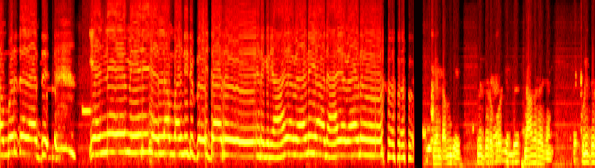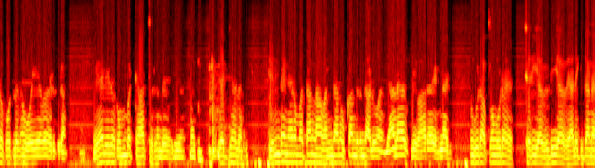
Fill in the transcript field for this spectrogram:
என் புரிச்சதாத்து என்னையே மீறி எல்லாம் பண்ணிட்டு போயிட்டாரு. எனக்கு நியாயம் வேணும்யா நியாயம் வேணும். என் தம்பி நாகராஜன். குளித்துறை கோட்ல தான் ஓயவா இருக்கிறான் வேலையில ரொம்ப டார்ச்சர் அந்த ஜட்ஜால எந்த நேரம் பார்த்தாலும் நான் வந்தாலும் உட்காந்துருந்து அழுவேன். வேலை இப்படி வார? என்ன கூட அப்போ கூட சரியா விடியா வேலைக்கு தானே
